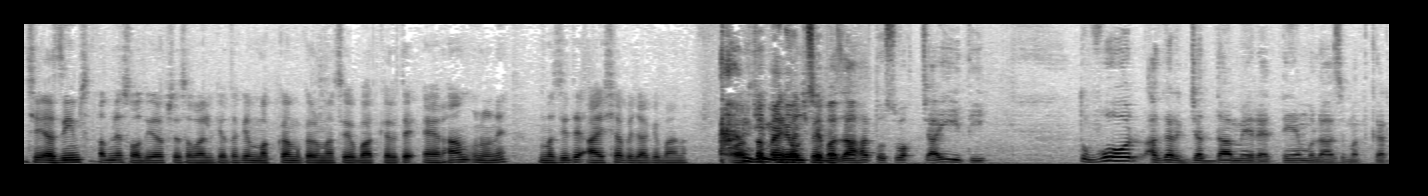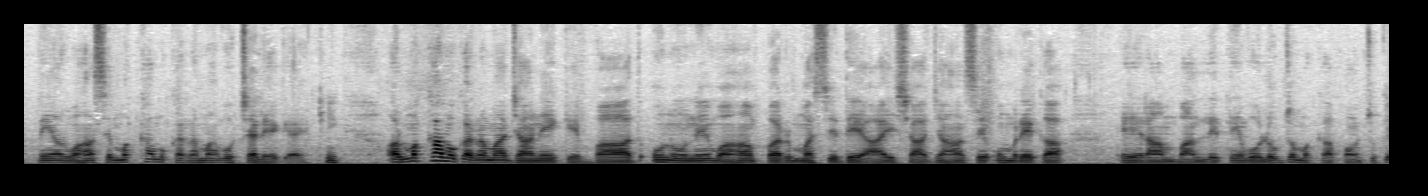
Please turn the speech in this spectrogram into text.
जी अजीम साहब ने सऊदी अरब से सवाल किया था कि मक्का मुकरमा से वो बात कर रहे थे एहराम उन्होंने मस्जिद आयशा पे जाके बांधा और जी मैंने उनसे वजाहत उस वक्त चाहिए थी। तो वो अगर जद्दा में रहते हैं मुलाजमत करते हैं और वहाँ से मक्का मुकर्रमा वो चले गए। ठीक। और मक्का मुकरमा जाने के बाद उन्होंने वहाँ पर मस्जिद आयशा जहाँ से उम्र का एहराम बाँध लेते हैं वो लोग जो मक्का पहुँच चुके।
